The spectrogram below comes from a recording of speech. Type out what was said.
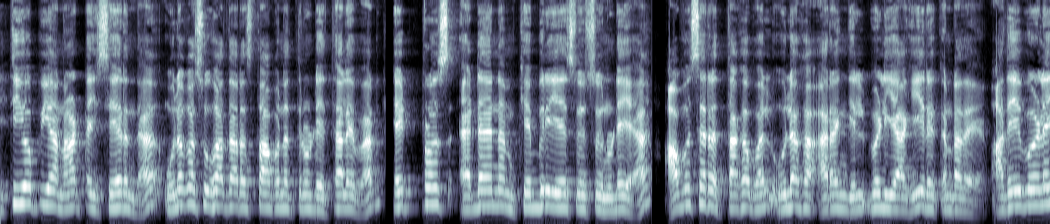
எத்தியோப்பியா நாட்டை சேர்ந்த உலக சுகாதார ஸ்தாபனத்தினுடைய தலைவர் டெட்ரோஸ் அடானம் கெப்ரியேசுனுடைய அவசர தகவல் உலக அரங்கில் வெளியாகி இருக்கின்றது. அதேவேளை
